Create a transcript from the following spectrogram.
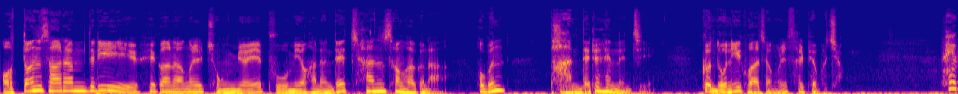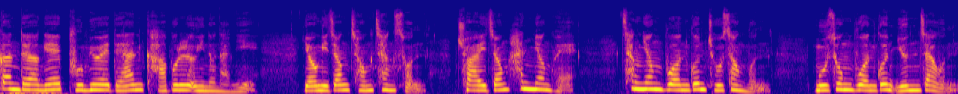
어떤 사람들이 회관왕을 종묘에 부묘하는데 찬성하거나 혹은 반대를 했는지 그 논의 과정을 살펴보죠. 회관대왕의 부묘에 대한 가불을 의논하니 영의정 정창손, 좌의정 한명회, 창녕부원군 조성문, 무송부원군 윤자운,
